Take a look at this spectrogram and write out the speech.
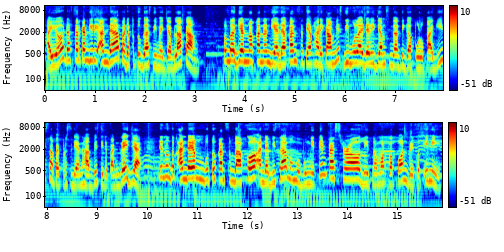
Ayo daftarkan diri Anda pada petugas di meja belakang. Pembagian makanan diadakan setiap hari Kamis dimulai dari jam 9.30 pagi sampai persediaan habis di depan gereja. Dan untuk Anda yang membutuhkan sembako, Anda bisa menghubungi tim pastoral di nomor telepon berikut ini.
